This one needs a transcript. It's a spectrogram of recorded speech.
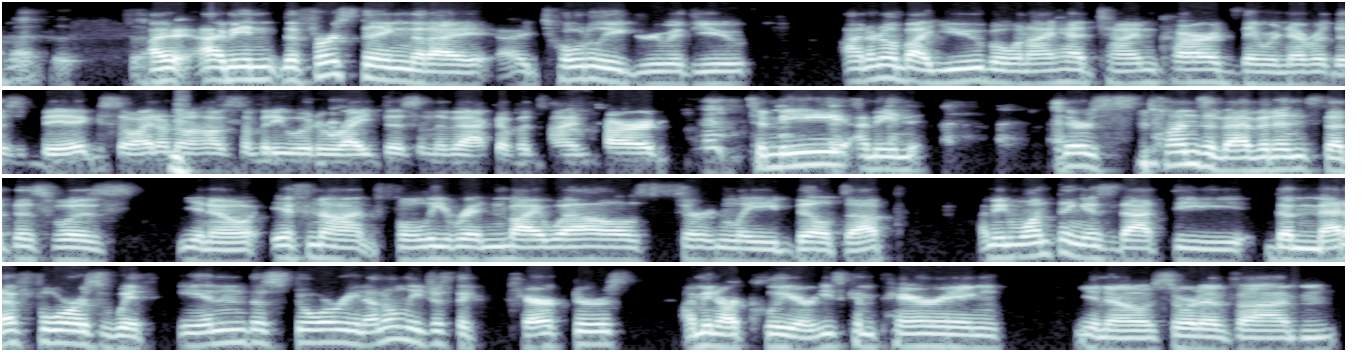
about this. I, I mean, the first thing that I, I totally agree with you. I don't know about you, but when I had time cards, they were never this big. So I don't know how somebody would write this in the back of a time card. To me, I mean, there's tons of evidence that this was, you know, if not fully written by Welles, certainly built up. I mean, one thing is that the the metaphors within the story, not only just the characters, I mean, are clear. He's comparing, you know, sort of um,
